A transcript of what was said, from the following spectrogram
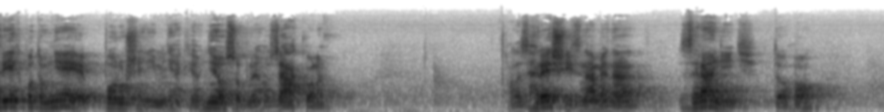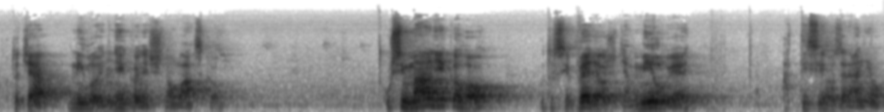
hriech potom nie je porušením nejakého neosobného zákona. Ale zhrešiť znamená zraniť toho, kto ťa miluje nekonečnou láskou. Už si mal niekoho, kto si vedel, že ťa miluje a ty si ho zranil.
